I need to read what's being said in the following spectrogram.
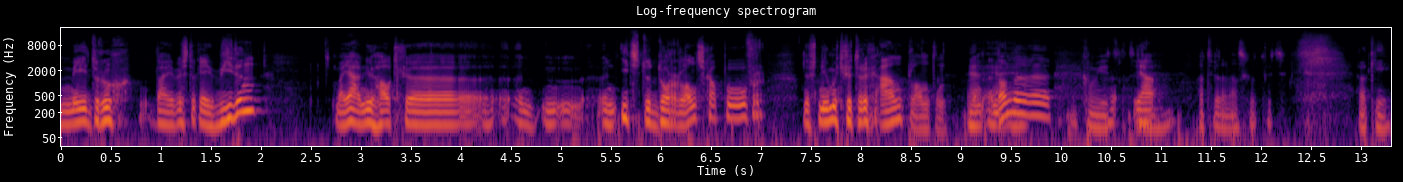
meedroeg. Dat je wist, oké, okay, wieden. Maar ja, nu houd je een, een, iets te dor landschap over. Dus nu moet je terug aanplanten. en, en, dan... Kom je tot ja. Uh, wat Willem Elschot doet. Oké,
